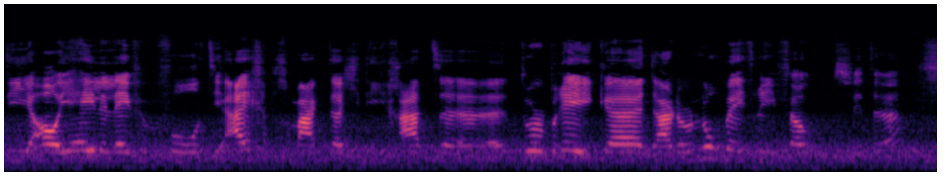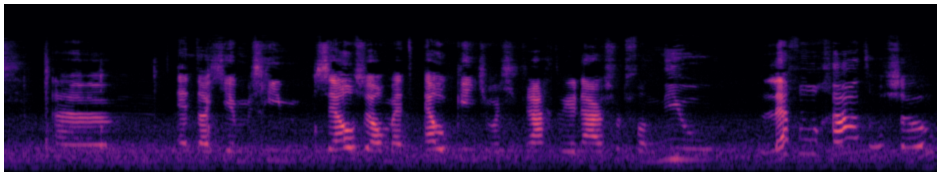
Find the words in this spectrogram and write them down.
die je al je hele leven bijvoorbeeld die eigen hebt gemaakt, dat je die gaat uh, doorbreken en daardoor nog beter in je vel komt zitten. Um, en dat je misschien zelfs wel met elk kindje wat je krijgt weer naar een soort van nieuw level gaat of zo.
